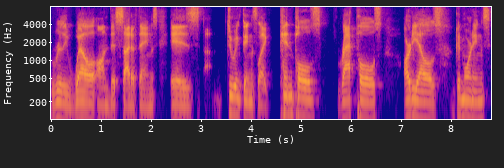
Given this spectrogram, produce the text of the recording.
really well on this side of things is um, doing things like pin pulls, rack pulls, RDLs, good mornings,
